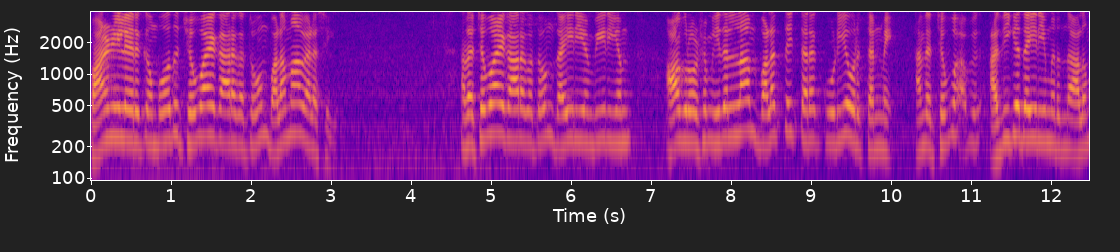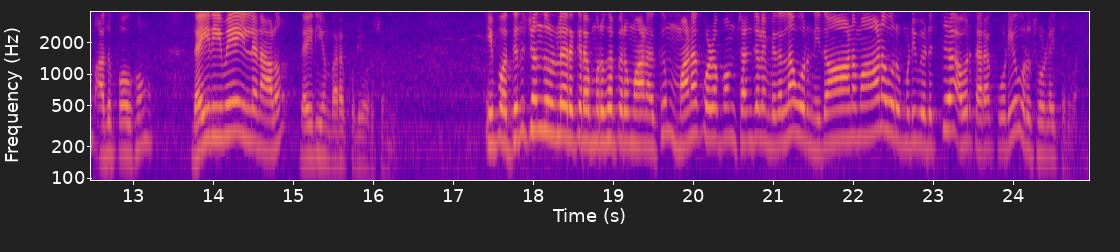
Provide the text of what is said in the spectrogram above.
பழனியில் இருக்கும்போது செவ்வாய் காரகத்துவம் பலமாக வேலை செய்யும். அந்த செவ்வாய் காரகத்துவம் தைரியம் வீரியம் ஆக்ரோஷம் இதெல்லாம் பலத்தை தரக்கூடிய ஒரு தன்மை. அந்த செவ்வாய் அதிக தைரியம் இருந்தாலும் அது போகும். தைரியமே இல்லைனாலும் தைரியம் வரக்கூடிய ஒரு சூழ்நிலை இப்போது திருச்செந்தூரில் இருக்கிற முருகப்பெருமானுக்கு மனக்குழப்பம் சஞ்சலம் இதெல்லாம் ஒரு நிதானமான ஒரு முடிவெடுத்து அவர் தரக்கூடிய ஒரு சூழலை தருவார்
